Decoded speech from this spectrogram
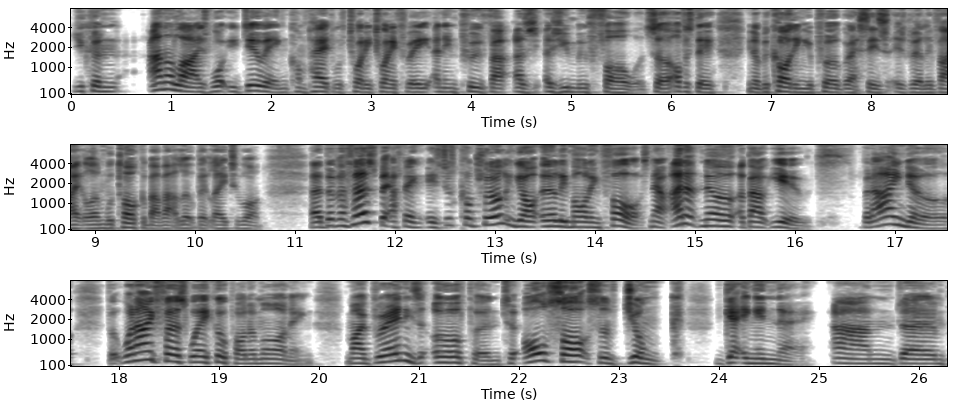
you can analyze what you're doing compared with 2023 and improve that as as you move forward. So obviously, you know, recording your progress is is really vital, and we'll talk about that a little bit later on. Uh, but the first bit, I think, is just controlling your early morning thoughts. Now, I don't know about you, but I know that when I first wake up on a morning, my brain is open to all sorts of junk getting in there. And um,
